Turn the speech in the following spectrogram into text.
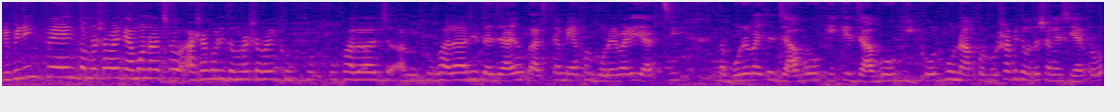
গুড ইভিনিং ফ্রেন্ড তোমরা সবাই কেমন আছো? আশা করি তোমরা সবাই খুব খুব ভালো আছো। আমি খুব ভালো আছি। তা যাই হোক, আজকে আমি এখন বোনের বাড়ি যাচ্ছি। তা বোনের বাড়িতে যাব, কী কে যাব, কী করব, না করব, সবই তোমাদের সঙ্গে শেয়ার করব।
